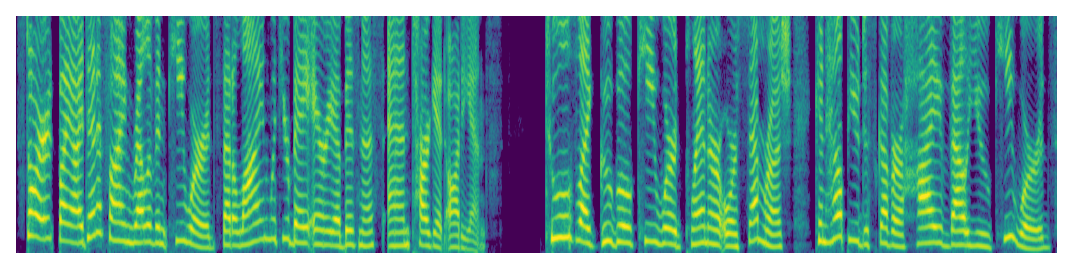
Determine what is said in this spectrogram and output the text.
Start by identifying relevant keywords that align with your Bay Area business and target audience. Tools like Google Keyword Planner or SEMrush can help you discover high-value keywords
